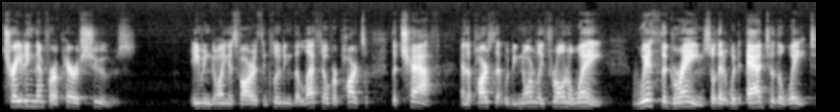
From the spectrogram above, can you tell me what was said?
trading them for a pair of shoes, even going as far as including the leftover parts, the chaff, and the parts that would be normally thrown away with the grain so that it would add to the weight,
